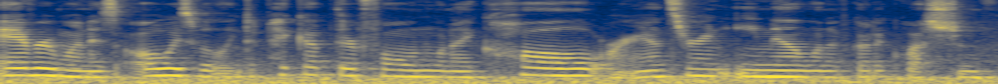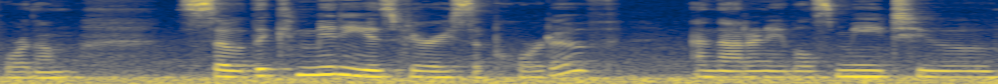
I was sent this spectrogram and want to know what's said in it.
Everyone is always willing to pick up their phone when I call or answer an email when I've got a question for them. So the committee is very supportive, and that enables me to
